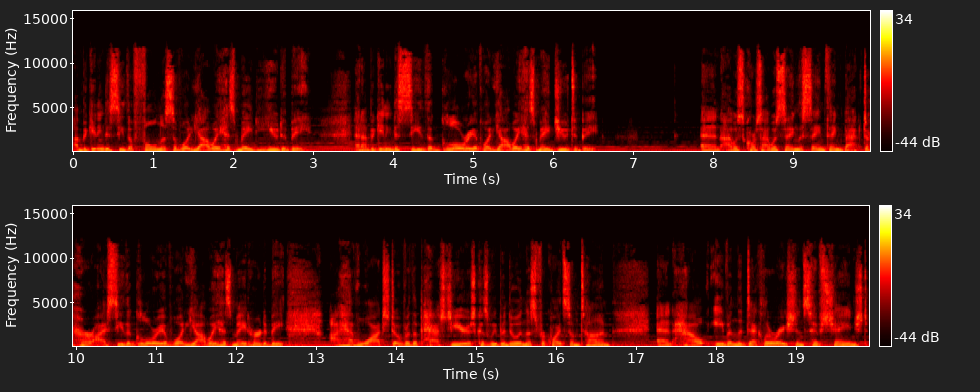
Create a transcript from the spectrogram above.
I'm beginning to see the fullness of what Yahweh has made you to be. And I'm beginning to see the glory of what Yahweh has made you to be. And I was, of course, I was saying the same thing back to her. I see the glory of what Yahweh has made her to be. I have watched over the past years, because we've been doing this for quite some time, and how even the declarations have changed,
